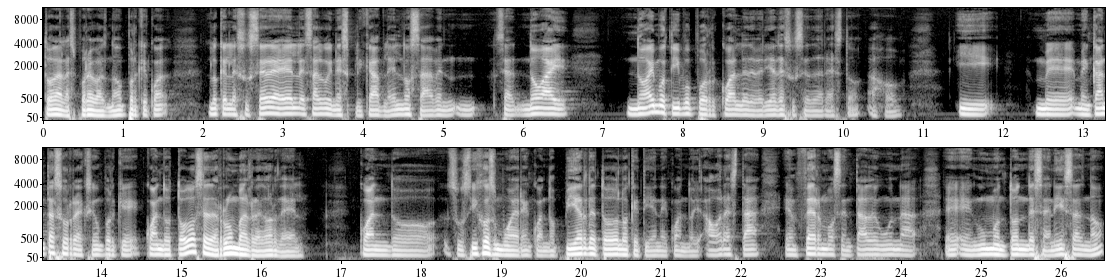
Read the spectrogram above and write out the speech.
todas las pruebas, ¿no? Porque lo que le sucede a él es algo inexplicable. Él no sabe, o sea, no hay, no hay motivo por cual le debería de suceder esto a Job. Y me, me, encanta su reacción porque cuando todo se derrumba alrededor de él, cuando sus hijos mueren, cuando pierde todo lo que tiene, cuando ahora está enfermo, sentado en, una, e, en un montón de cenizas, ¿no?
